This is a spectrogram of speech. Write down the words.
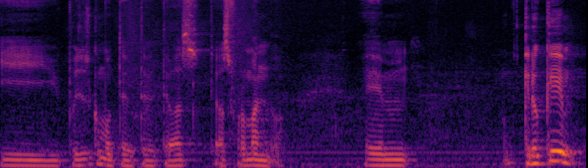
y pues es como te, te, te vas, te vas formando. Eh, creo que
